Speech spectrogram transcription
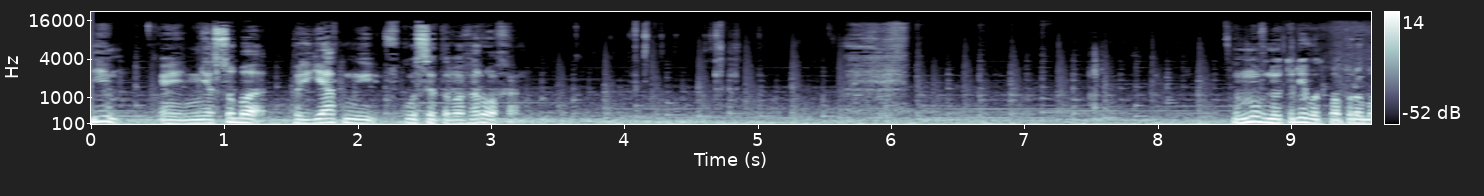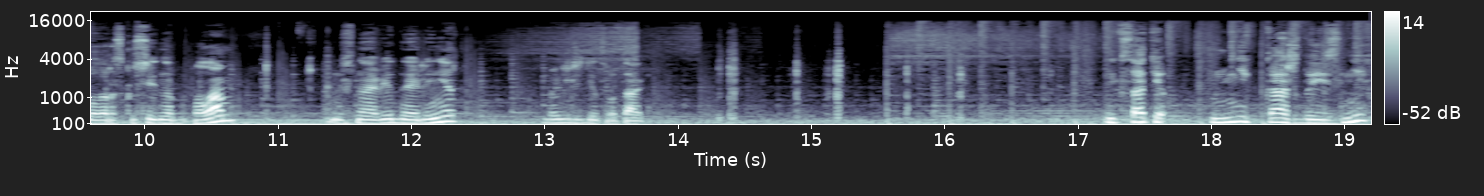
и э, не особо приятный вкус этого гороха. Ну, внутри вот попробовал раскусить напополам. Не знаю, видно или нет. Выглядит вот так. И, кстати, не каждый из них,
